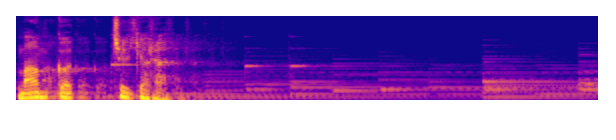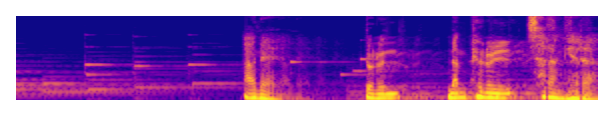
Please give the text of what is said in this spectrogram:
마음껏 즐겨라. 아내 또는 남편을 사랑해라.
